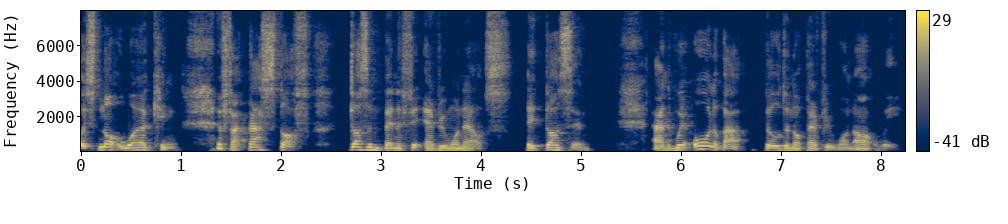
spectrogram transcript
It's not working. In fact, that stuff doesn't benefit everyone else. It doesn't. And we're all about building up everyone, aren't we?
